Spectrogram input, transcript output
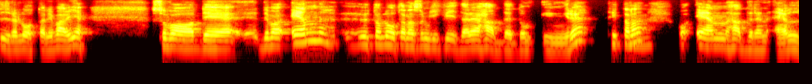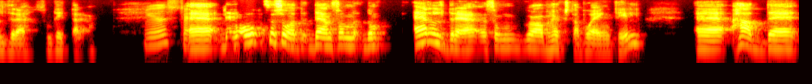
fyra låtar i varje, så var det, det var en utav låtarna som gick vidare hade de yngre tittarna mm. och en hade den äldre som tittare. Just det. Eh, det var också så att den som de äldre som gav högsta poäng till eh, hade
